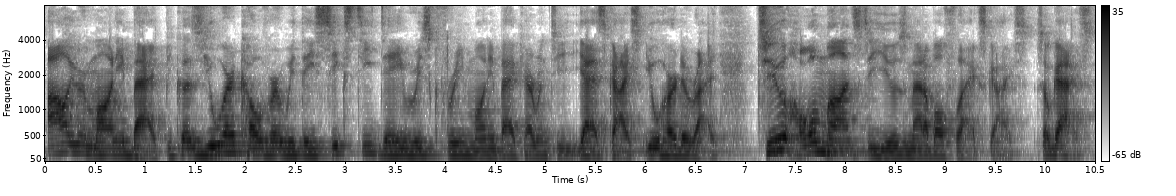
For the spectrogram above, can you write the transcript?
all your money back because you are covered with a 60 day risk-free money back guarantee. Yes, guys, you heard it right two whole months to use Metabol Flex, guys. So guys,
